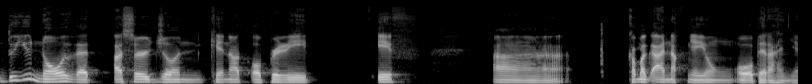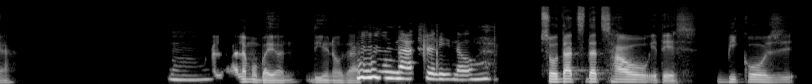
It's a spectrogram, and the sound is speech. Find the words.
do you know that a surgeon cannot operate if uh, kamag-anak niya yung ooperahan niya? Mm. Al- alam mo ba yon? Do you know that? Naturally, no. So that's that's how it is because it,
